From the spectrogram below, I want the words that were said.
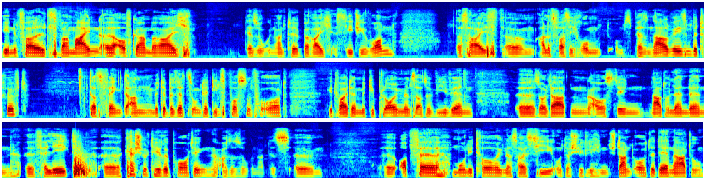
jedenfalls war mein äh, Aufgabenbereich der sogenannte Bereich CG1. Das heißt, ähm, alles, was sich rum ums Personalwesen betrifft, das fängt an mit der Besetzung der Dienstposten vor Ort, geht weiter mit Deployments, also wie werden äh, Soldaten aus den NATO-Ländern äh, verlegt, äh, Casualty Reporting, also sogenanntes ähm, äh, Opfermonitoring, das heißt die unterschiedlichen Standorte der NATO,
